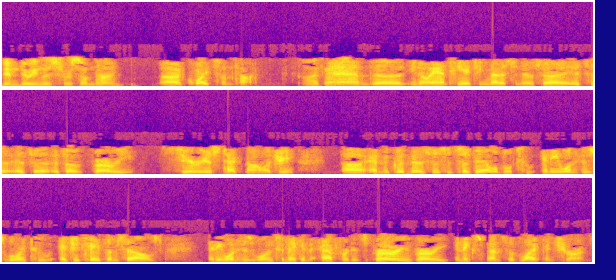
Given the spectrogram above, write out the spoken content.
been doing this for some time. Uh, quite some time. I thought. And uh, you know, anti-aging medicine is a it's a it's a it's a very serious technology. Uh, and the good news is it's available to anyone who's willing to educate themselves anyone who's willing to make an effort. It's very, very inexpensive life insurance.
